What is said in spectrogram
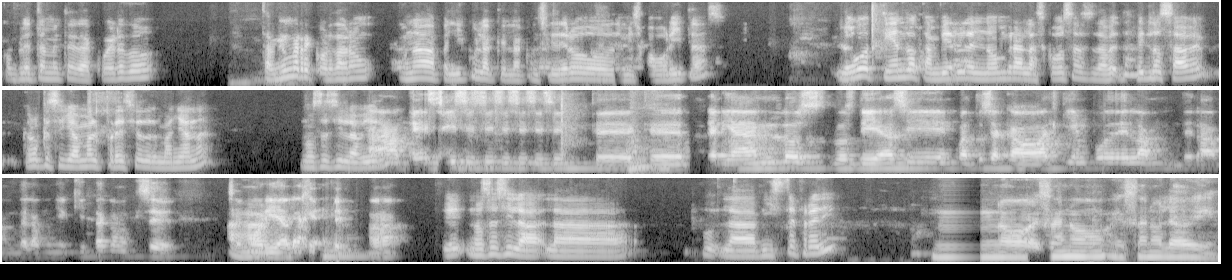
completamente de acuerdo. También me recordaron una película que la considero de mis favoritas, Luego tiendo a cambiarle el nombre a las cosas, David, lo sabe, creo que se llama El Precio del Mañana. No sé si la vieron. Ah, ok, sí, sí, sí, sí, sí, sí, sí. Que, que tenían los, los, días y en cuanto se acababa el tiempo de la, de la, de la muñequita, como que se, se moría la gente. Sí, no sé si la, la, la, viste, Freddy. No, esa no, esa no la vi.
